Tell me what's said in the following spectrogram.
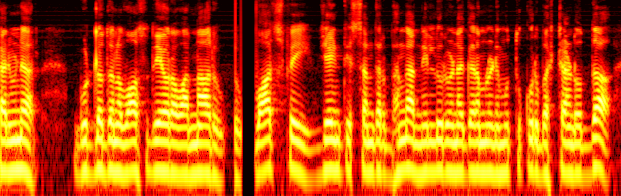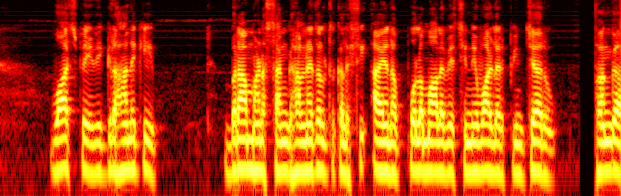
కన్వీనర్ గుడ్లదొన వాసుదేవరావు అన్నారు. వాజ్పేయి జయంతి సందర్భంగా నెల్లూరు నగరంలోని ముత్తుకూరు బస్టాండ్ వద్ద వాజ్పేయి విగ్రహానికి బ్రాహ్మణ సంఘాల నేతలతో కలిసి ఆయన పూలమాల వేసి నివాళులర్పించారు. భంగా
